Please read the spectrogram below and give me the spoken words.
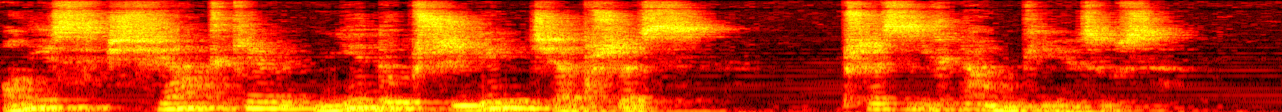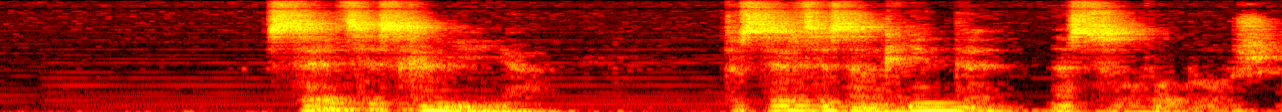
On jest świadkiem nie do przyjęcia przez, przez ich nauki Jezusa. Serce z kamienia to serce zamknięte na Słowo Boże.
